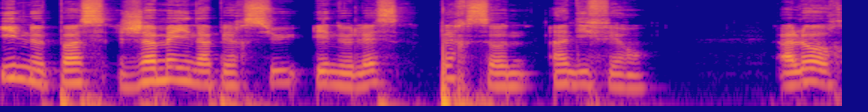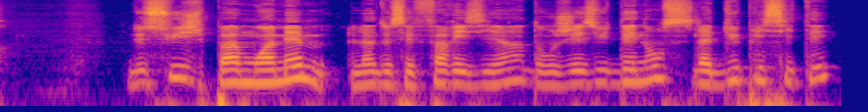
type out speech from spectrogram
il ne passe jamais inaperçu et ne laisse personne indifférent. Alors, ne suis-je pas moi-même l'un de ces pharisiens dont Jésus dénonce la duplicité?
